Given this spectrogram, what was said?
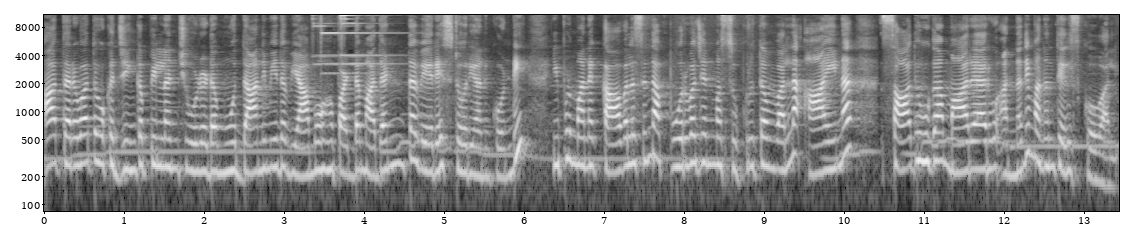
ఆ తర్వాత ఒక జింక పిల్లని చూడడము దాని మీద వ్యామోహపడ్డం అదంతా వేరే స్టోరీ అనుకోండి. ఇప్పుడు మనకు కావలసింది ఆ పూర్వజన్మ సుకృతం వల్ల ఆయన సాధువుగా మారారు అన్నది మనం తెలుసుకోవాలి.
